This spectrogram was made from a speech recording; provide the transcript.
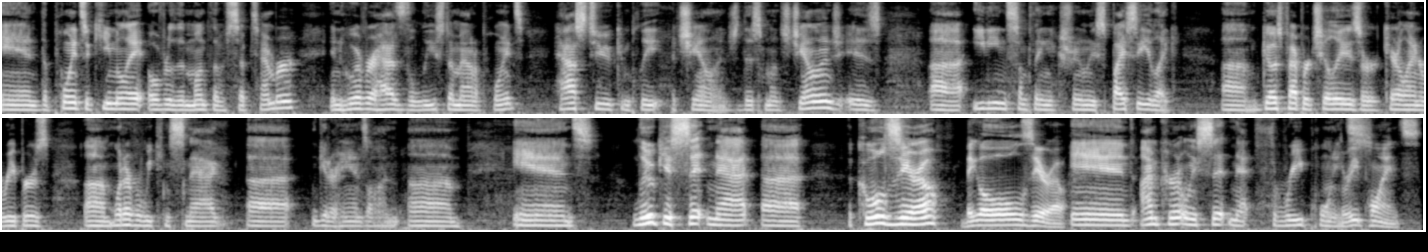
And the points accumulate over the month of September, and whoever has the least amount of points has to complete a challenge. This month's challenge is uh, eating something extremely spicy, like um, ghost pepper chilies or Carolina Reapers, um, whatever we can snag, uh, get our hands on. Um, and Luke is sitting at uh, a cool zero, big ol' zero. and I'm currently sitting at three points. Three points.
